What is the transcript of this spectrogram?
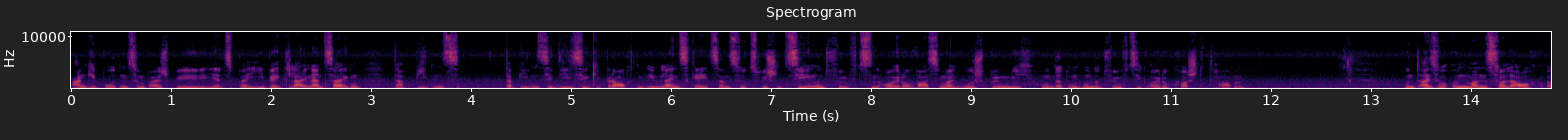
angeboten, zum Beispiel jetzt bei eBay Kleinanzeigen. Da bieten, da bieten sie diese gebrauchten Inline-Skates an so zwischen 10 und 15 Euro, was mal ursprünglich 100 und 150 Euro kostet haben. Und also und man soll auch äh,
